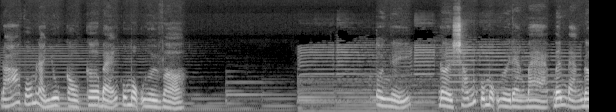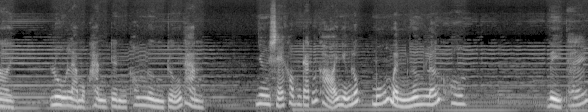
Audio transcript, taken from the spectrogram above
đó vốn là nhu cầu cơ bản của một người vợ tôi nghĩ đời sống của một người đàn bà bên bạn đời luôn là một hành trình không ngừng trưởng thành, nhưng sẽ không tránh khỏi những lúc muốn mình ngưng lớn khôn. Vì thế,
